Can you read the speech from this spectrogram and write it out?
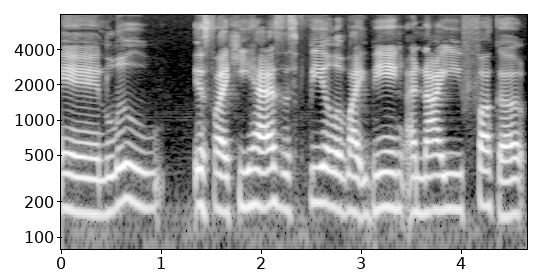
and Lou, it's like he has this feel of like being a naive fuck up.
